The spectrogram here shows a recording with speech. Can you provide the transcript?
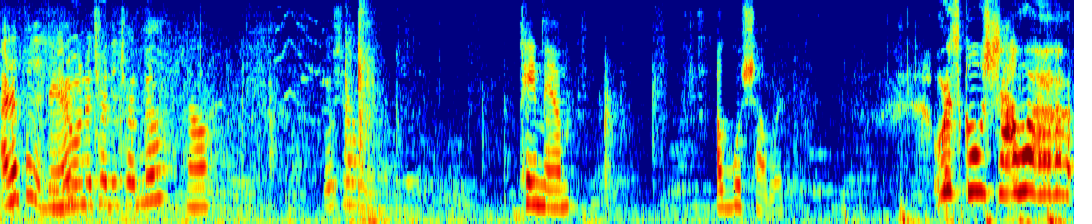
I didn't put it You there. don't want to try the treadmill? No. Go shower. Okay, ma'am. I'll go shower. Let's go shower.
